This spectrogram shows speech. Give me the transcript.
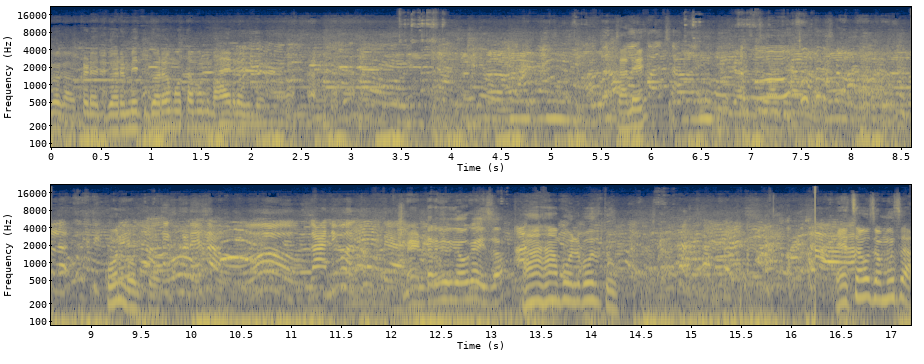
हे बघा कडे गरमीत गरम होता म्हणून बाहेर राहिलो. चालेल? कोण बोलतो हो, इंटरव्ह्यू घेऊ का हिचा? हा हा बोल बोल तू. याचा जमूचा.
